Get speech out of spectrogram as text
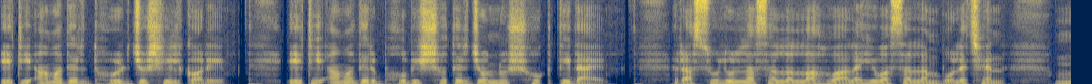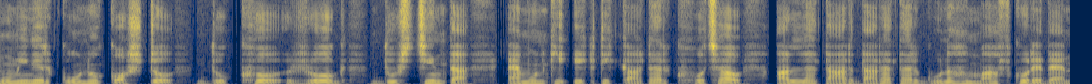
এটি আমাদের ধৈর্যশীল করে, এটি আমাদের ভবিষ্যতের জন্য শক্তি দেয়। রাসূলুল্লাহ সাল্লাল্লাহু আলহি ওয়াসাল্লাম বলেছেন, মুমিনের কোনো কষ্ট, দুঃখ, রোগ, দুশ্চিন্তা, এমনকি একটি কাটার খোঁচাও আল্লাহ তার দ্বারা তার গুনাহ মাফ করে দেন।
